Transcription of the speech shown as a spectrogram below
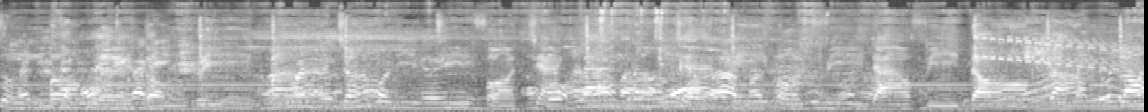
ส่งบอกเลยต้องรีบมาจองที่ฟอร์ดแจกและต้องแจกมีฟอลฟรีดาวฟรีดอกรับรอง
